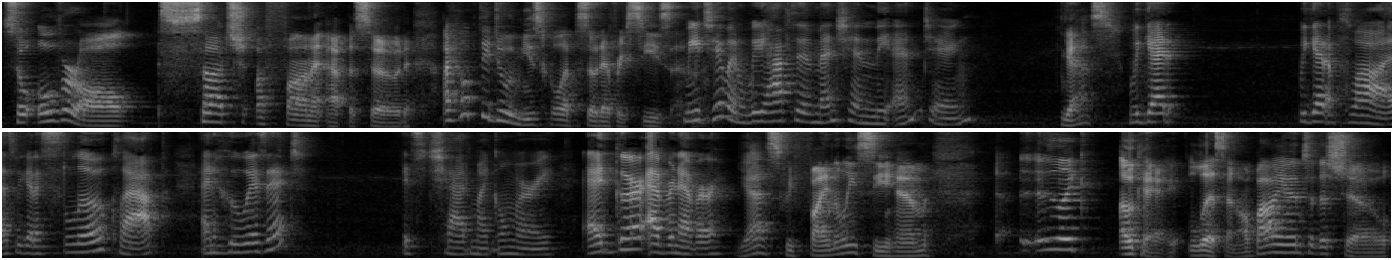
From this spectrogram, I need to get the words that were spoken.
So overall, such a fun episode. I hope they do a musical episode every season. Me too, and we have to mention the ending. Yes. We get we get applause, we get a slow clap, and who is it? It's Chad Michael Murray, Edgar Evernever. Yes, we finally see him. Uh, Like, okay, listen, I'll buy into the show.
